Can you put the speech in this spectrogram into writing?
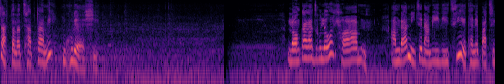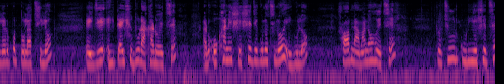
চারতলার ছাদটা আমি ঘুরে আসি। লঙ্কা গাছগুলো সব আমরা নিচে নামিয়ে দিয়েছি, এখানে পাঁচিলের উপর তোলা ছিল। এই যে এইটাই শুধু রাখা রয়েছে। আর ওখানে শেষে যেগুলো ছিল এইগুলো সব নামানো হয়েছে। প্রচুর কুড়ি এসেছে।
